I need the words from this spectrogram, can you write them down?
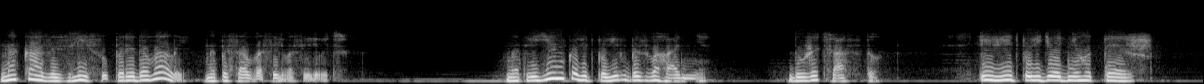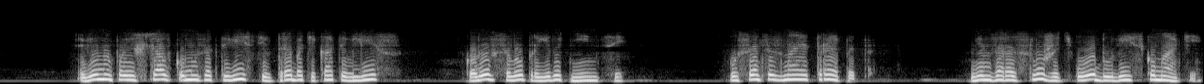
накази з лісу передавали, написав Василь Васильович. Матвієнко відповів без вагання дуже часто. І відповіді од нього теж. Він оповіщав, кому з активістів треба тікати в ліс, коли в село приїдуть німці. Усе це знає трепет. Він зараз служить у облвійськоматі.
